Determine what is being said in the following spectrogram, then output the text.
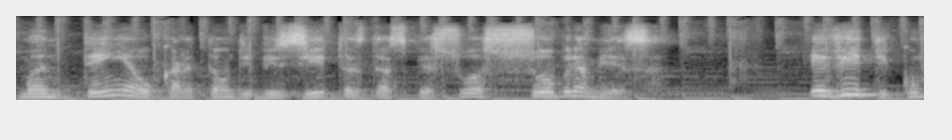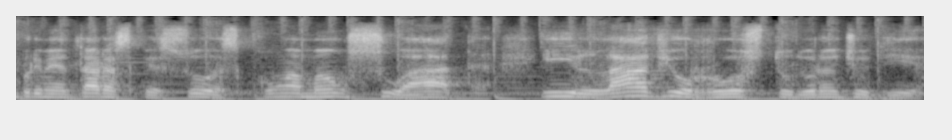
mantenha o cartão de visitas das pessoas sobre a mesa. Evite cumprimentar as pessoas com a mão suada e lave o rosto durante o dia.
